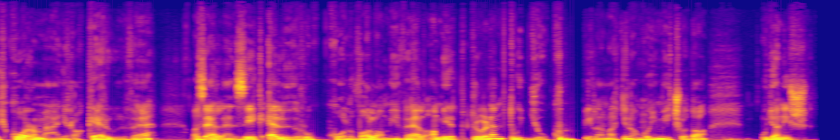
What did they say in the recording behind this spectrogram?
hogy kormányra kerülve az ellenzék előrukkol valamivel, amitről nem tudjuk pillanatnyilag, hogy mhm. micsoda, ugyanis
